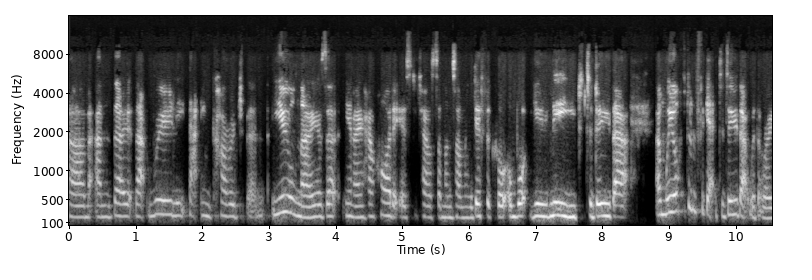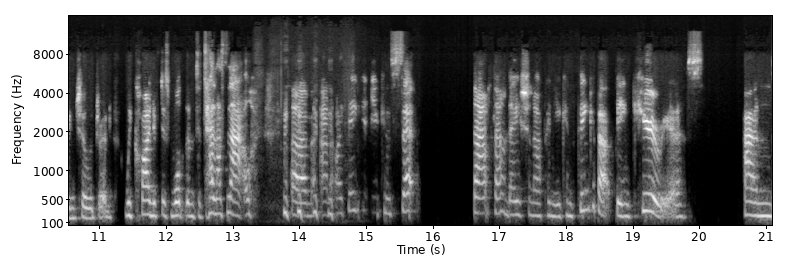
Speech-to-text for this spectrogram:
um, and the, that really that encouragement you'll know is that you know how hard it is to tell someone something difficult and what you need to do that and we often forget to do that with our own children. We kind of just want them to tell us now. Um, and I think if you can set that foundation up and you can think about being curious and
